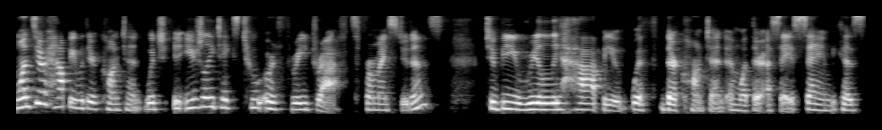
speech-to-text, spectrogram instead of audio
Once you're happy with your content, which it usually takes two or three drafts for my students to be really happy with their content and what their essay is saying, because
